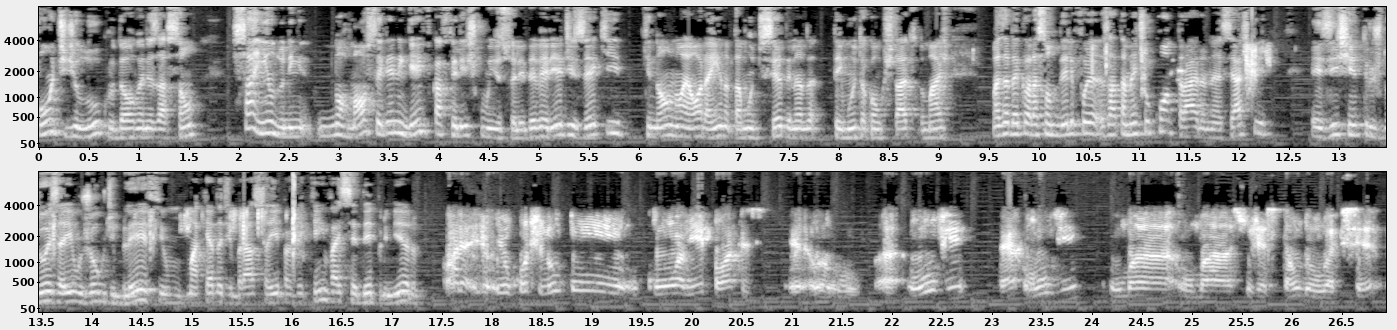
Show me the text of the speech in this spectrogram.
fonte de lucro da organização saindo. Normal seria ninguém ficar feliz com isso. Ele deveria dizer que, que não, não é hora ainda, está muito cedo, ele ainda tem muito a conquistar e tudo mais. Mas a declaração dele foi exatamente o contrário, né? Você acha que existe entre os dois aí um jogo de blefe, uma queda de braço aí para ver quem vai ceder primeiro? Olha, eu, eu continuo com, com a minha hipótese. Eu, uh, houve, né, houve uma, uma sugestão do UFC,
